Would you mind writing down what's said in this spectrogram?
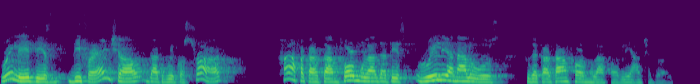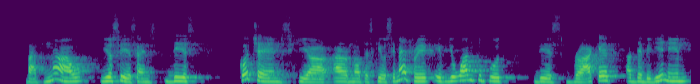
really this differential that we construct have a Cartan formula that is really analogous to the Cartan formula for Lie algebroids. But now you see since these cochains here are not skew symmetric, if you want to put this bracket at the beginning,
